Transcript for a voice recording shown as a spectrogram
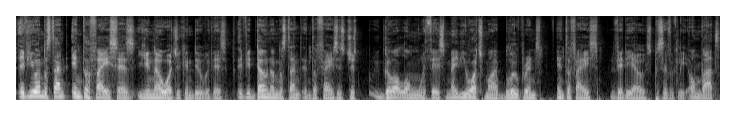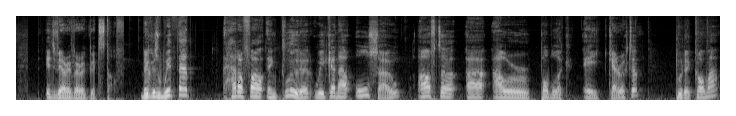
if you understand interfaces, you know what you can do with this. If you don't understand interfaces, just go along with this. Maybe watch my blueprint interface video specifically on that. It's very, very good stuff. Because with that header file included, we can now also, after uh, our public A character, put a comma,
